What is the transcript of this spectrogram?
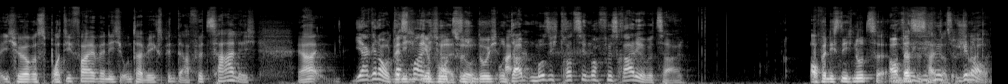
ich höre Spotify, wenn ich unterwegs bin, dafür zahle ich. Ja, Ja, genau, Wenn das ich meine ich irgendwo halt so. zwischendurch- Und dann muss ich trotzdem noch fürs Radio bezahlen. auch wenn ich es nicht nutze. Auch Und das ist ich halt nicht das nutze.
